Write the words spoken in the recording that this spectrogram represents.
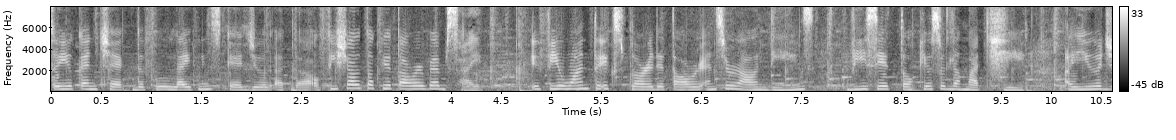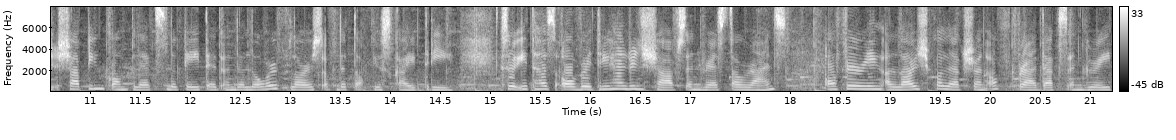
So you can check the full lighting schedule at the official Tokyo Tower website. If you want to explore the tower and surroundings, visit Tokyo Solamachi, a huge shopping complex located on the lower floors of the Tokyo Skytree. So it has over 300 shops and restaurants, offering a large collection of products and great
